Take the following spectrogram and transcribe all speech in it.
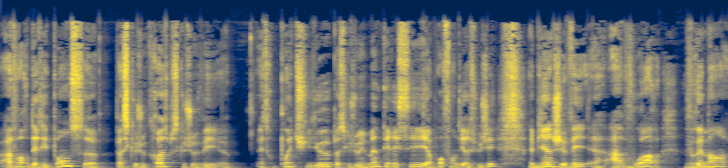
avoir des réponses parce que je creuse, parce que je vais être pointilleux, parce que je vais m'intéresser et approfondir le sujet, eh bien, je vais euh, avoir vraiment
